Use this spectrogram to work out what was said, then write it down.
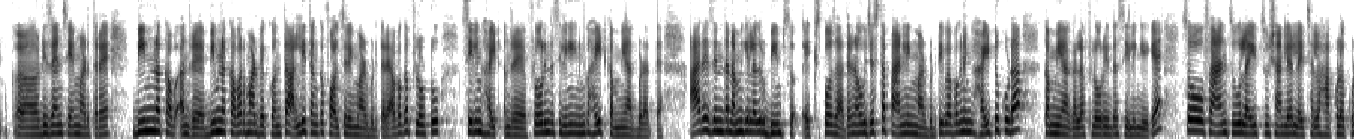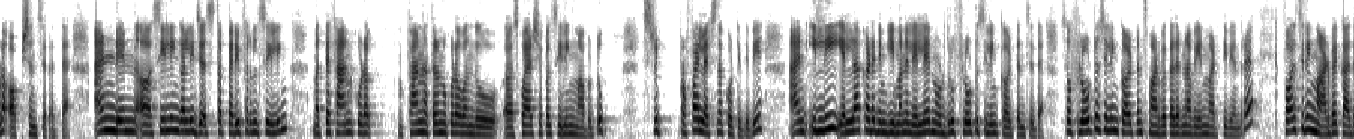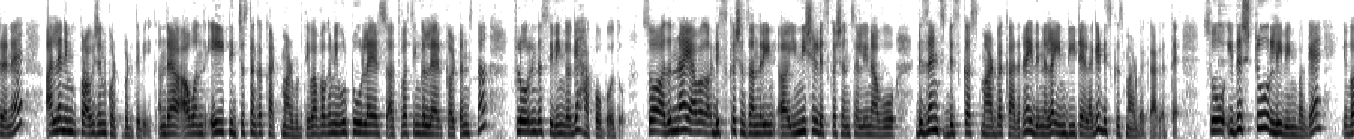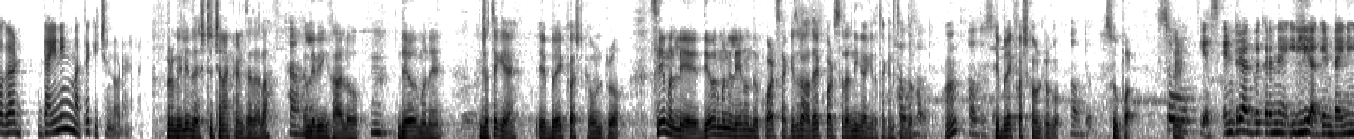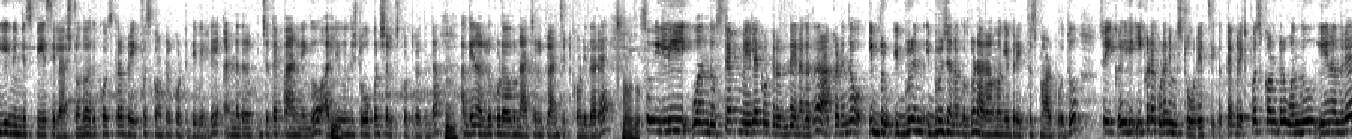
ಡಿಸೈನ್ಸ್ ಏನು ಮಾಡ್ತಾರೆ ಬೀಮ್ನ ಕವ ಅಂದರೆ ಬೀಮ್ನ ಕವರ್ ಮಾಡಬೇಕು ಅಂತ ಅಲ್ಲಿ ತನಕ ಫಾಲ್ ಸೀಲಿಂಗ್ ಮಾಡಿಬಿಡ್ತಾರೆ. ಅವಾಗ ಫ್ಲೋ ಟು ಸೀಲಿಂಗ್ ಹೈಟ್ ಅಂದರೆ ಫ್ಲೋರಿಂದ ಸೀಲಿಂಗಿಗೆ ನಿಮ್ಗೆ ಹೈಟ್ ಕಮ್ಮಿ ಆಗಿಬಿಡುತ್ತೆ. ಆ ರೀಸನಿಂದ ನಮಗೆಲ್ಲಾದರೂ ಬೀಮ್ಸ್ ಎಕ್ಸ್ಪೋಸ್ ಆದರೆ ನಾವು ಜಸ್ಟ್ ಪ್ಯಾನ್ಲಿಂಗ್ ಮಾಡಿಬಿಡ್ತೀವಿ. ಅವಾಗ ನಿಮ್ಗೆ ಹೈಟು ಕೂಡ ಕಮ್ಮಿ ಆಗಲ್ಲ ಫ್ಲೋರಿಂದ ಸೀಲಿಂಗಿಗೆ so fans lights chandelier lights ಎಲ್ಲ ಹಾಕೊಳ್ಳೋಕೆ ಕೂಡ ಆಪ್ಷನ್ಸ್ ಇರುತ್ತೆ. ಆ್ಯಂಡ್ ಇನ್ ಸೀಲಿಂಗಲ್ಲಿ ಜಸ್ಟ್ ಪೆರಿಫರಲ್ ಸೀಲಿಂಗ್ ಮತ್ತು ಫ್ಯಾನ್ ಕೂಡ ಫ್ಯಾನ್ ಹತ್ರನೂ ಕೂಡ ಒಂದು ಸ್ಕ್ವೇರ್ ಶೇಪಲ್ಲಿ ಸೀಲಿಂಗ್ ಮಾಡಿಬಿಟ್ಟು ಸ್ಟ್ರಿಪ್ ಪ್ರೊಫೈಲ್ ಲೈಟ್ಸ್ನ ಕೊಟ್ಟಿದ್ದೀವಿ. ಆ್ಯಂಡ್ ಇಲ್ಲಿ ಎಲ್ಲ ಕಡೆ ನಿಮ್ಗೆ ಈ ಮನೇಲಿ ಎಲ್ಲೇ ನೋಡಿದ್ರು ಫ್ಲೋ ಟು ಸೀಲಿಂಗ್ ಕರ್ಟನ್ಸ್ ಇದೆ. So floor to ceiling curtains ಮಾಡಬೇಕಾದ್ರೆ ನಾವು ಏನು ಮಾಡ್ತೀವಿ ಅಂದರೆ ಫಾಲ್ ಸೀಲಿಂಗ್ ಮಾಡಬೇಕಾದ್ರೇ ಅಲ್ಲೇ ನಿಮ್ಗೆ ಪ್ರಾವಿಷನ್ ಕೊಟ್ಬಿಡ್ತೀವಿ. ಅಂದರೆ ಆ ಒಂದು ಏಯ್ಟ್ ಇಂಚಸ್ ತನಕ ಕಟ್ ಮಾಡಿಬಿಡ್ತೀವಿ. ಅವಾಗ ನೀವು ಟೂ ಲೇಯರ್ಸ್ ಅಥವಾ ಸಿಂಗಲ್ ಲೇಯರ್ ಕರ್ಟನ್ಸ್ನ ಫ್ಲೋರಿಂದ ಸೀಲಿಂಗಾಗೆ ಹಾಕೋಬೋದು. ಸೊ ಅದನ್ನು ಯಾವಾಗ ಡಿಸ್ಕಷನ್ಸ್ ಅಂದರೆ ಇನಿಷಿಯಲ್ ಡಿಸ್ಕಷನ್ಸಲ್ಲಿ ನಾವು ಡಿಸೈನ್ಸ್ ಡಿಸ್ಕಸ್ ಮಾಡಬೇಕಾದ್ರೆ ಇದನ್ನೆಲ್ಲ ಇನ್ ಡೀಟೇಲ್ ಆಗಿ ಡಿಸ್ಕಸ್ ಮಾಡಬೇಕಾಗತ್ತೆ. ಸೊ ಇದಿಷ್ಟು ಲಿವಿಂಗ್ ಬಗ್ಗೆ. ಇವಾಗ ಡೈನಿಂಗ್ ಮತ್ತು ಕಿಚನ್ ನೋಡೋಣ ಮೇಡಮ್ ಇಲ್ಲಿಂದ ಎಷ್ಟು ಚೆನ್ನಾಗಿ ಕಾಣ್ತಾ ಇದೆಲ್ಲ ಲಿವಿಂಗ್ ಹಾಲು ದೇವ್ರ ಮನೆ. ಜೊತೆಗೆ ಈ ಬ್ರೇಕ್ಫಾಸ್ಟ್ ಕೌಂಟ್ರು ಸೇಮ್ ಅಲ್ಲಿ ದೇವ್ರ ಮನೇಲಿ ಏನೊಂದು ಕ್ವಾಡ್ಸ್ ಹಾಕಿದ್ರು ಅದೇ ಕ್ವಾಡ್ಸ್ ರನ್ನಿಂಗ್ ಆಗಿರತಕ್ಕಂಥದ್ದು. ಹಾಂ? ಈ ಬ್ರೇಕ್ಫಾಸ್ಟ್ ಕೌಂಟ್ರಿಗೂ ಸೂಪರ್ ಸೊ ಎಸ್ ಎಂಟ್ರಿ ಆಗ್ಬೇಕಾದ್ರೆ ಇಲ್ಲಿ ಅಗೇನ್ ಡೈನಿಂಗ್ ನಿಮಗೆ ಸ್ಪೇಸ್ ಇಲ್ಲ ಅಷ್ಟೊಂದು. ಅದಕ್ಕೋಸ್ಕರ ಬ್ರೇಕ್ಫಾಸ್ಟ್ ಕೌಂಟರ್ ಕೊಟ್ಟಿದ್ದೀವಿ ಇಲ್ಲಿ. ಅಂಡ್ ಅದರ ಜೊತೆ ಪ್ಯಾನ್ಲಿಂಗು ಅಲ್ಲಿ ಒಂದಿಷ್ಟು ಓಪನ್ ಶೆಲ್ಫ್ಸ್ ಕೊಟ್ಟಿರೋದ್ರಿಂದ ಅಗೇನ್ ಅಲ್ಲೂ ಕೂಡ ಅವರು ನ್ಯಾಚುರಲ್ ಪ್ಲಾಂಟ್ಸ್ ಇಟ್ಕೊಂಡಿದ್ದಾರೆ. ಸೊ ಇಲ್ಲಿ ಒಂದು ಸ್ಟೆಪ್ ಮೇಲೆ ಕೊಟ್ಟಿರೋದ್ರಿಂದ ಏನಾಗುತ್ತೆ ಆ ಕಡೆಯಿಂದ ಇಬ್ರು ಇಬ್ರು ಇಬ್ರು ಜನ ಕೂತ್ಕೊಂಡು ಆರಾಮಾಗಿ ಬ್ರೇಕ್ಫಾಸ್ಟ್ ಮಾಡ್ಬೋದು. ಸೊ ಈ ಈ ಕಡೆ ಕೂಡ ನಿಮ್ಗೆ ಸ್ಟೋರೇಜ್ ಸಿಗುತ್ತೆ. ಬ್ರೇಕ್ಫಾಸ್ಟ್ ಕೌಂಟರ್ ಒಂದು ಏನಂದ್ರೆ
